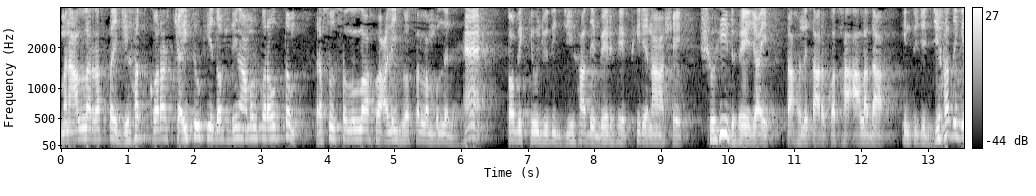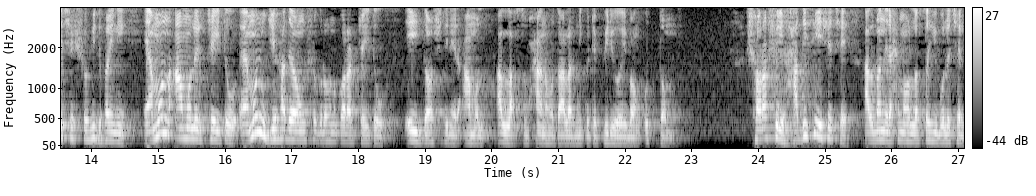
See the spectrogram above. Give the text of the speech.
মানে আল্লাহর রাস্তায় জিহাদ করার চাইতেও কি দশ দিন আমল করা উত্তম? রাসুল সাল্লাহ আলী ওয়াসাল্লাম বললেন হ্যাঁ। তবে কেউ যদি জিহাদে বের হয়ে ফিরে না আসে, শহীদ হয়ে যায়, তাহলে তার কথা আলাদা। কিন্তু যে জিহাদে গেছে, শহীদ হয়নি, এমন আমলের চাইতেও, এমন জিহাদে অংশগ্রহণ করার চাইতেও এই দশ দিনের আমল আল্লাহ সুবহানহ তালার নিকটে প্রিয় এবং উত্তম। সরাসরি হাদিসই এসেছে। আলবানী রাহেমাল্লাহ সহি বলেছেন,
